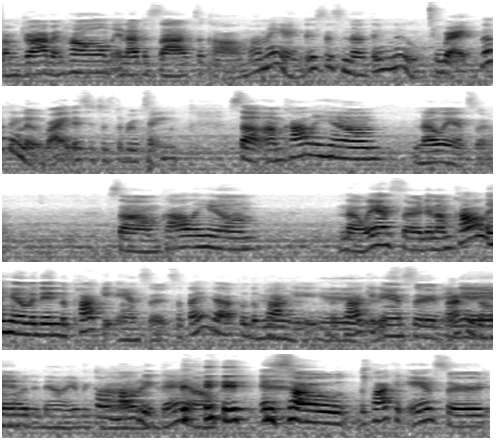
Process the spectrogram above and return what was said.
I'm driving home and I decide to call my man. This is nothing new. right. Nothing new, right? This is just the routine. So I'm calling him, no answer. So I'm calling him, no answer. And then I'm calling him, and then the pocket answered. So thank God for the Mm, pocket. yes. The pocket answered, I and can go then hold it down every time. hold it down. and so the pocket answered,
